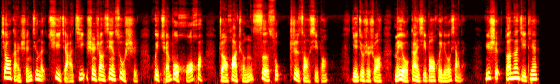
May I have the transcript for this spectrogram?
交感神经的去甲基肾上腺素时，会全部活化，转化成色素制造细胞。也就是说，没有干细胞会留下来。于是，短短几天，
